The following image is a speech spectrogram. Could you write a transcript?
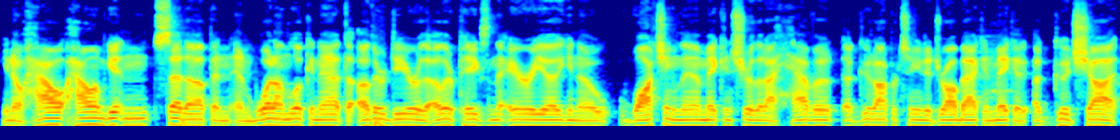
you know how how I'm getting set up and and what I'm looking at the other deer or the other pigs in the area you know watching them making sure that I have a, a good opportunity to draw back and make a, a good shot.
